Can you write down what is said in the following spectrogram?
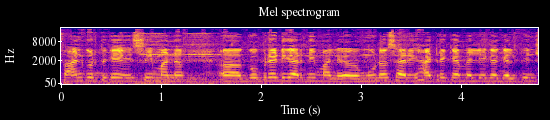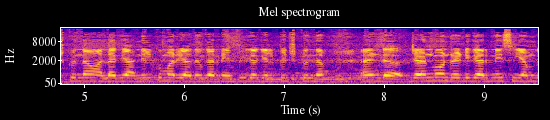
ఫ్యాన్ గుర్తుకే వేసి మన uh, గోపిరెడ్డి గారిని మళ్ళీ uh, మూడోసారి హ్యాట్రిక్ ఎమ్మెల్యేగా గెలిపించుకుందాం అలాగే అనిల్ కుమార్ యాదవ్ గారిని ఎంపీగా గెలిపించుకుందాం. అండ్ జగన్మోహన్ రెడ్డి గారిని సీఎంగా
